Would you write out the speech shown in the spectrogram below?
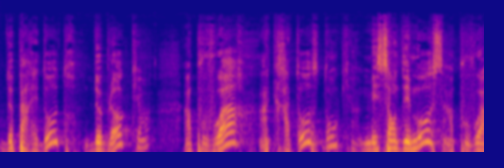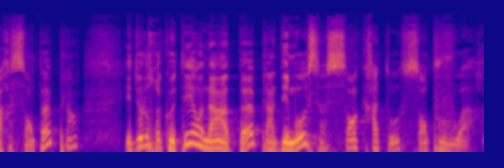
de part et d'autre deux blocs. Hein. un pouvoir, un kratos donc, mais sans démos, un pouvoir sans peuple. Hein. Et de l'autre côté, on a un peuple, un démos sans kratos, sans pouvoir.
